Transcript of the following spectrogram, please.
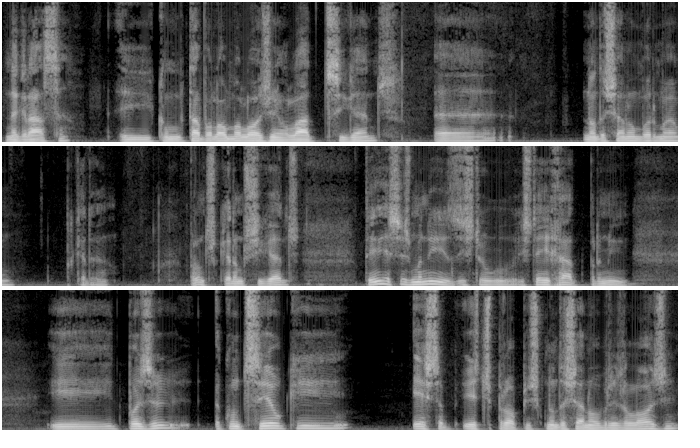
na Graça e como estava lá uma loja ao lado de ciganos, eh, não deixaram o meu irmão, porque era, pronto, que éramos ciganos, tem estas manias, isto, isto é errado para mim. E depois eh, aconteceu que esta- estes próprios que não deixaram abrir a loja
